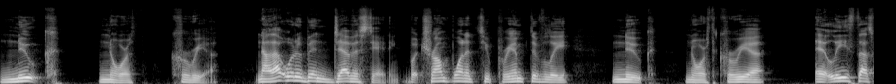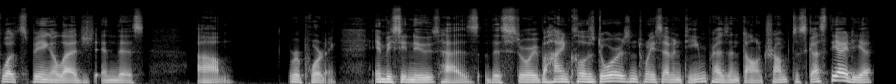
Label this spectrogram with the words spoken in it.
nuke North Korea. Now, that would have been devastating, but Trump wanted to preemptively nuke North Korea. At least that's what's being alleged in this um, reporting. NBC News has this story. Behind closed doors in 2017, President Donald Trump discussed the idea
